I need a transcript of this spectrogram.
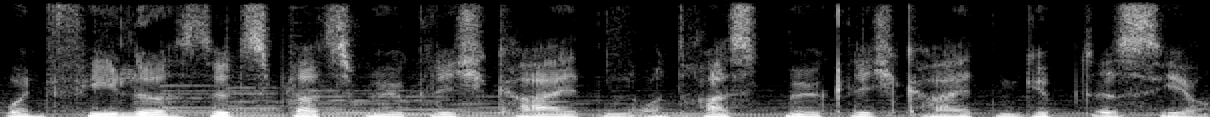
und viele Sitzplatzmöglichkeiten und Rastmöglichkeiten gibt es hier.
